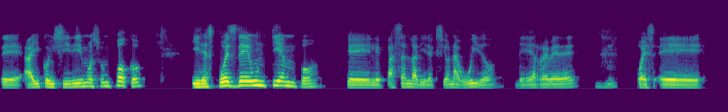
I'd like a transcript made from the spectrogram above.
Eh, ahí coincidimos un poco. Y después de un tiempo que le pasan la dirección a Guido de RBD, uh -huh. pues eh,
